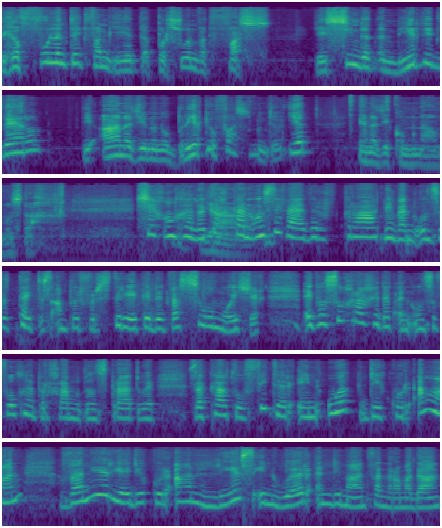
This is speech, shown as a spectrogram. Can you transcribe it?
die gevoelendheid van jy het 'n persoon wat vas jy sien dit in hierdie wêreld die aan as jy nou breek jou vas moet jy eet en as jy kom na Mondsdag Sheikh, ongelukkig Ja. kan ons nie verder praat nie want ons tyd is amper verstreke. Dit was so mooi, Sheikh. Ek wil so graag hê dat in ons volgende program moet ons praat oor Zakatul Fitr en ook die Koran. Wanneer jy die Koran lees en hoor in die maand van Ramadan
